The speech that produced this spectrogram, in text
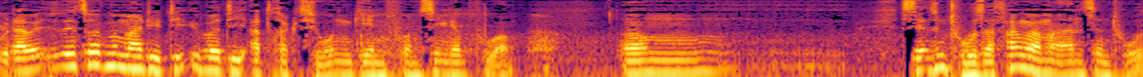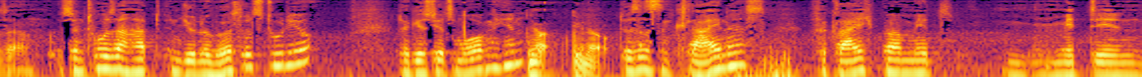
Gut, aber jetzt sollten wir mal die, die, über die Attraktionen gehen von Singapur. Ähm, Sentosa, fangen wir mal an, Sentosa. Sentosa hat ein Universal Studio, da gehst du jetzt morgen hin. Ja, genau. Das ist ein kleines, vergleichbar mit, mit den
